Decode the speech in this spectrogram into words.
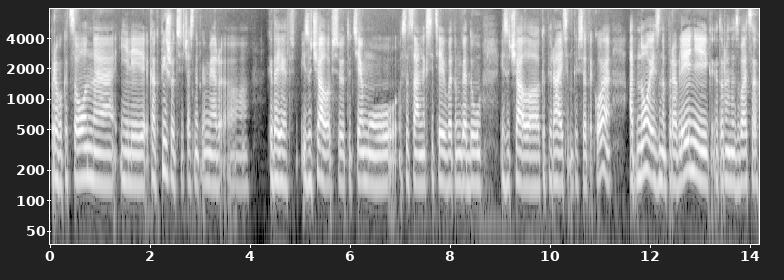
провокационное или, как пишут сейчас, например, а, когда я изучала всю эту тему социальных сетей в этом году, изучала копирайтинг и все такое, одно из направлений, которое называется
